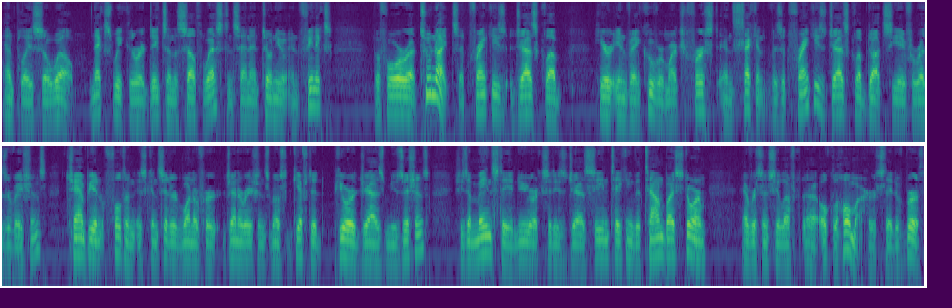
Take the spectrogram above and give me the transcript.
and plays so well. Next week, there are dates in the Southwest, in San Antonio and Phoenix, before uh, two nights at Frankie's Jazz Club here in Vancouver, March 1st and 2nd. Visit frankiesjazzclub.ca for reservations. Champian Fulton is considered one of her generation's most gifted pure jazz musicians. She's a mainstay in New York City's jazz scene, taking the town by storm ever since she left uh, Oklahoma, her state of birth.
